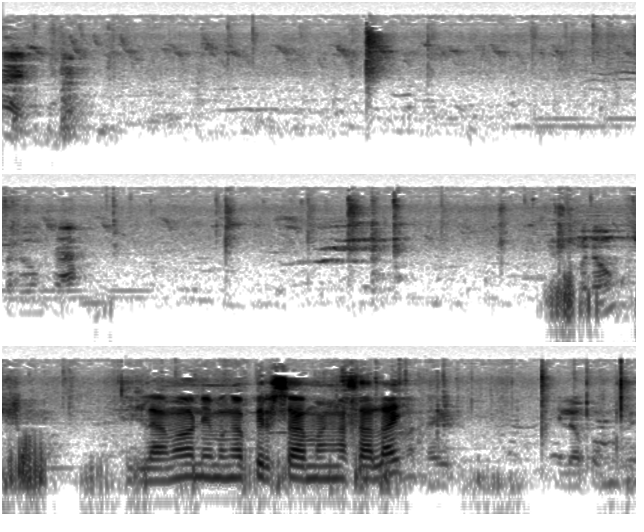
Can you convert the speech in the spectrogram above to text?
Ay. Padong sa. Padong. Ilamaw ni mga pirsa mga salay. Ilaw pa mo sa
